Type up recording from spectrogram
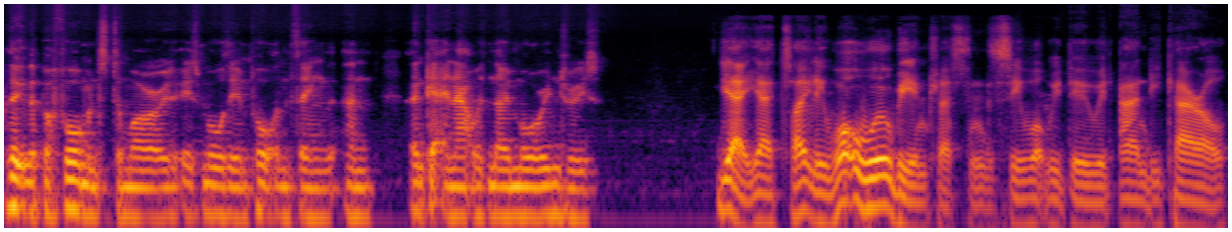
I think the performance tomorrow is more the important thing, and and getting out with no more injuries. Yeah, yeah, totally. What will be interesting to see what we do with Andy Carroll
